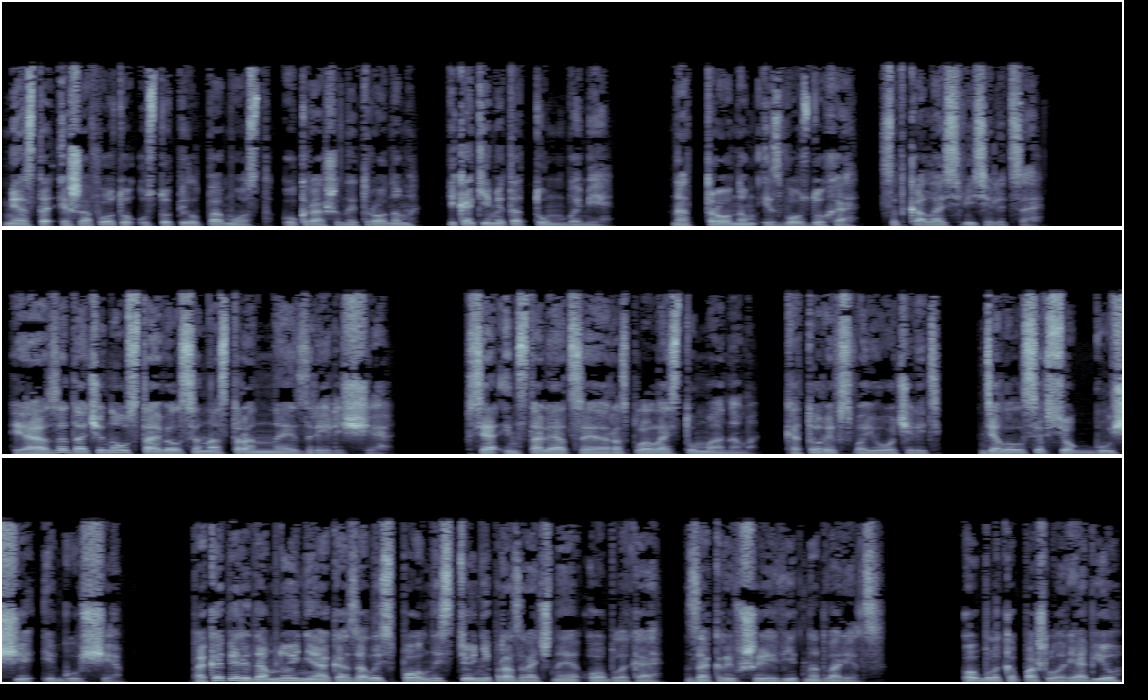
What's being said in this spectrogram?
Место эшафоту уступил помост, украшенный троном и какими-то тумбами. Над троном из воздуха соткалась виселица. Я озадаченно уставился на странное зрелище. Вся инсталляция расплылась туманом, который, в свою очередь, делался все гуще и гуще. Пока передо мной не оказалось полностью непрозрачное облако, закрывшее вид на дворец. Облако пошло рябью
